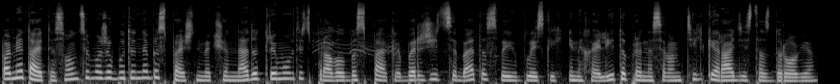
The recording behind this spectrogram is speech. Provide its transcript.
Пам'ятайте, сонце може бути небезпечним, якщо не дотримуватись правил безпеки. Бережіть себе та своїх близьких, і нехай літо принесе вам тільки радість та здоров'я.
